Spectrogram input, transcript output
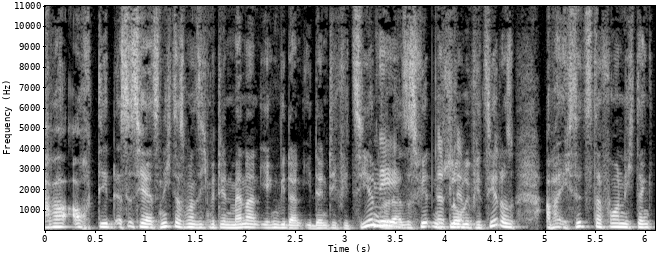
aber auch die, es ist ja jetzt nicht, dass man sich mit den Männern irgendwie dann identifizieren Nee, würde. Also es wird nicht glorifiziert. Oder so. Aber ich sitze davor und ich denke,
